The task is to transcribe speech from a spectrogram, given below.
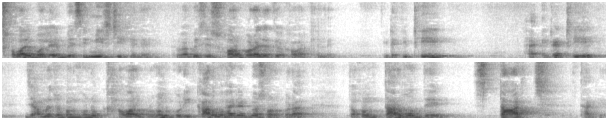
সবাই বলে বেশি মিষ্টি খেলে বা বেশি শর্করা জাতীয় খাবার খেলে। এটা কি ঠিক? হ্যাঁ এটা ঠিক যে আমরা যখন কোনো খাবার গ্রহণ করি, কার্বোহাইড্রেট বা শর্করা, তখন তার মধ্যে স্টার্চ থাকে।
